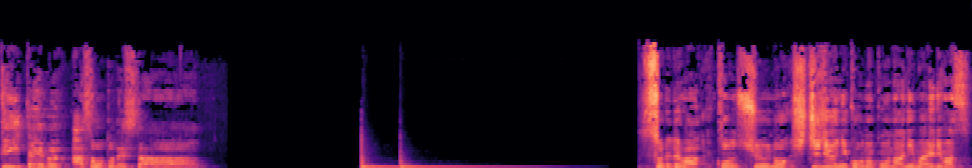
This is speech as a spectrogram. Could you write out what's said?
ティータイムアソートでした。それでは、今週の七十二項のコーナーに参ります。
